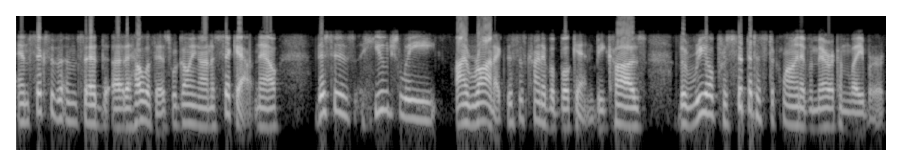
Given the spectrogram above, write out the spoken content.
and six of them said, uh, "The hell with this. We're going on a sick out." Now, this is hugely ironic. This is kind of a bookend because the real precipitous decline of American labor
